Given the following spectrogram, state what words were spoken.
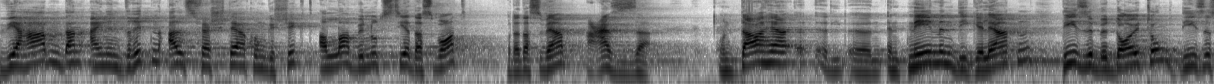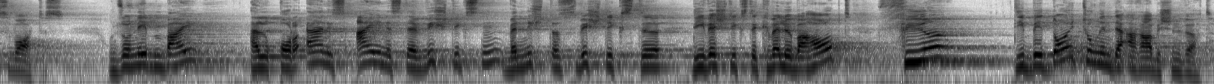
Wir haben dann einen dritten als Verstärkung geschickt. Allah benutzt hier das Wort oder das Verb azza. Und daher äh, äh, entnehmen die Gelehrten diese Bedeutung dieses Wortes. Und so nebenbei, Al-Quran ist eines der wichtigsten, wenn nicht das wichtigste, die wichtigste Quelle überhaupt für die Bedeutungen der arabischen Wörter.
